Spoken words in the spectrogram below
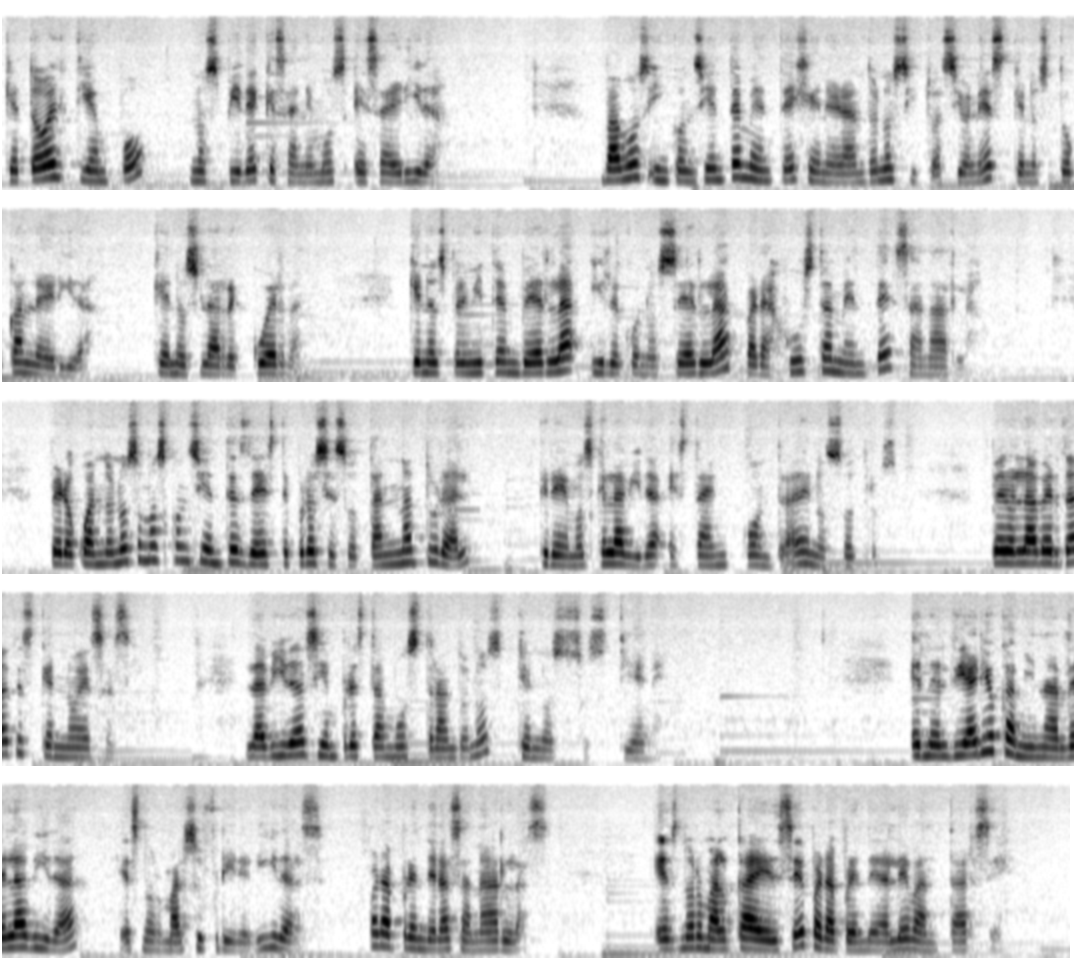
que todo el tiempo nos pide que sanemos esa herida. Vamos inconscientemente generándonos situaciones que nos tocan la herida, que nos la recuerdan, que nos permiten verla y reconocerla para justamente sanarla. Pero cuando no somos conscientes de este proceso tan natural, creemos que la vida está en contra de nosotros. Pero la verdad es que no es así. La vida siempre está mostrándonos que nos sostiene. En el diario caminar de la vida es normal sufrir heridas para aprender a sanarlas. Es normal caerse para aprender a levantarse.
